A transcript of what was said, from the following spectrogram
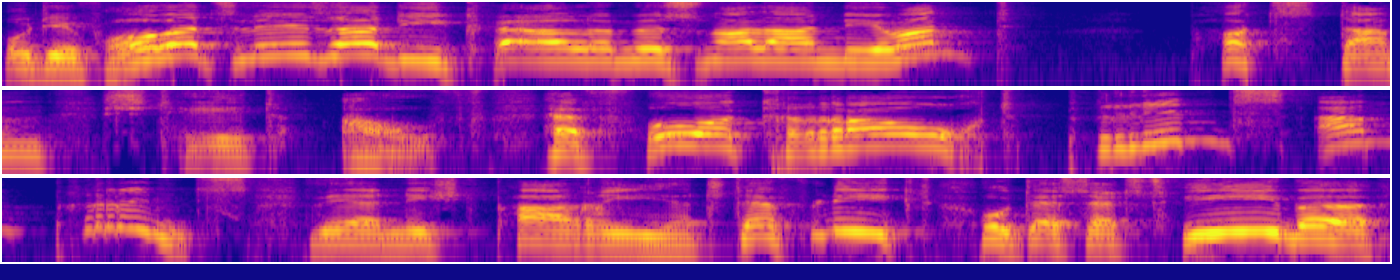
und die Vorwärtsleser, die Kerle müssen alle an die Wand, Potsdam steht auf, hervorkraucht Prinz am Prinz. Wer nicht pariert, der fliegt, und es setzt Hiebe.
